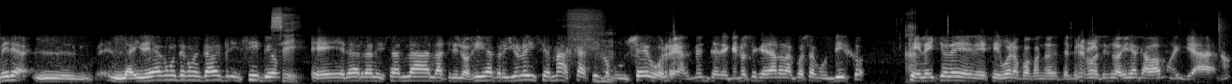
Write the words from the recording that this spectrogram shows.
mira, la idea, como te comentaba al principio, era realizar la, trilogía, pero yo lo hice más casi como un cebo realmente, de que no se quedara la cosa con un disco, que el hecho de, decir, bueno, pues cuando terminemos la trilogía acabamos y ya, ¿no?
